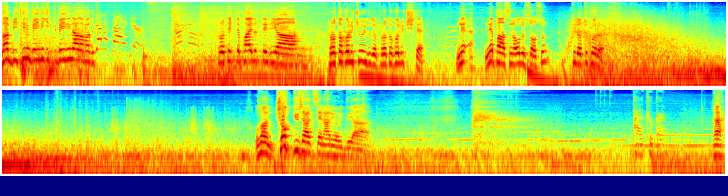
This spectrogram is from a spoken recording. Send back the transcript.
Lan BT'nin beyni gitti. Beynini alamadık. Protect the pilot dedi ya. Protokol 3'ü uyguluyor. Protokol 3 işte. Ne ne pahasına olursa olsun pilotu koru. Ulan çok güzel senaryoydu ya. Pilot Cooper. Heh,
